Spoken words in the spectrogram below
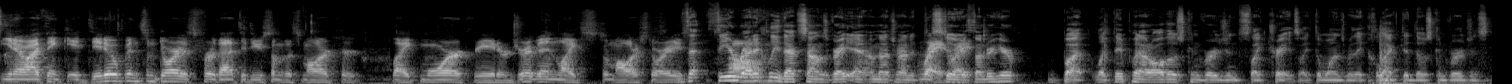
you know I think it did open some doors for that to do some of the smaller. Like more creator driven, like smaller stories. That theoretically, that sounds great, and I'm not trying to Um, Right, steal your thunder here. But like they put out all those convergence like trades, like the ones where they collected those convergence,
